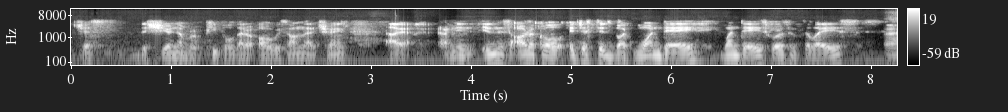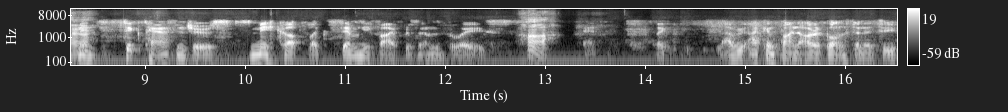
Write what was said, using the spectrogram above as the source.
just the sheer number of people that are always on that train. I, I mean, in this article, it just did like one day, one day's worth of delays. Uh-huh. And sick passengers make up like 75% of the delays. Huh. Like, I, I can find the article and send it to you.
